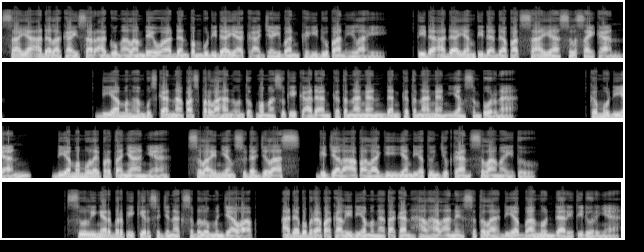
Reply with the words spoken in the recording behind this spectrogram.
Saya adalah Kaisar Agung Alam Dewa dan pembudidaya keajaiban kehidupan ilahi. Tidak ada yang tidak dapat saya selesaikan. Dia menghembuskan napas perlahan untuk memasuki keadaan ketenangan dan ketenangan yang sempurna. Kemudian, dia memulai pertanyaannya, selain yang sudah jelas, gejala apa lagi yang dia tunjukkan selama itu. Sulinger berpikir sejenak sebelum menjawab, ada beberapa kali dia mengatakan hal-hal aneh setelah dia bangun dari tidurnya.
